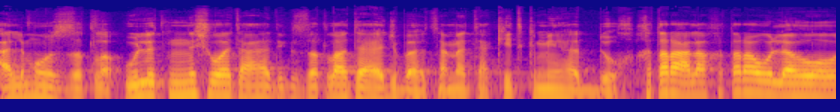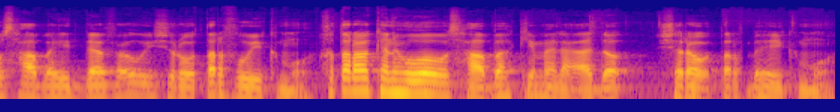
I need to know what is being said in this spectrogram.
علموه الزطلة. ولات النشوة تاع هذيك الزطلة تعجبه زعما تاع كي تكمي الدوخ. خطرة على خطرة ولا هو وصحابه يدافعوا ويشروا طرف ويكموه؟ خطرة كان هو وصحابه كما العادة شراو الطرف باه يكموه.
